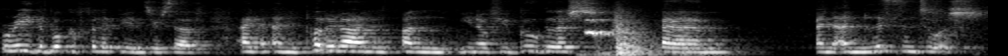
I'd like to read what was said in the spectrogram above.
read the book of Philippians yourself and, and put it on on you know if you Google it um, and and listen to it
